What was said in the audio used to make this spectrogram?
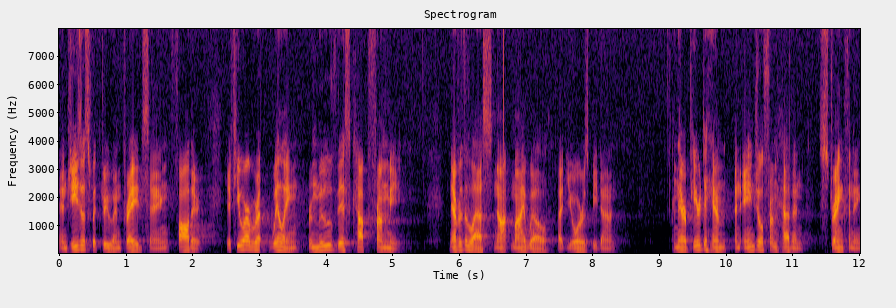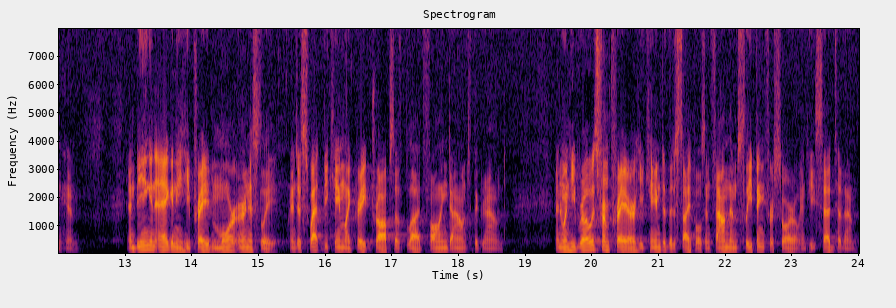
And Jesus withdrew and prayed, saying, Father, if you are re- willing, remove this cup from me. Nevertheless, not my will, but yours be done. And there appeared to him an angel from heaven, strengthening him. And being in agony, he prayed more earnestly, and his sweat became like great drops of blood falling down to the ground. And when he rose from prayer, he came to the disciples and found them sleeping for sorrow, and he said to them,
